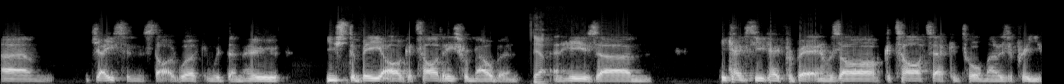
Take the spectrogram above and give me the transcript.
um, Jason started working with them, who used to be our guitar. He's from Melbourne. Yep. And he's um, he came to the UK for a bit and was our guitar tech and tour manager for a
